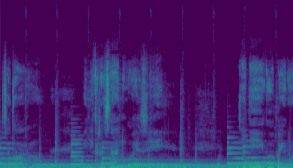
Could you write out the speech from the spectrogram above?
satu hal. Ini keresahan gue sih. Jadi gue pengen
